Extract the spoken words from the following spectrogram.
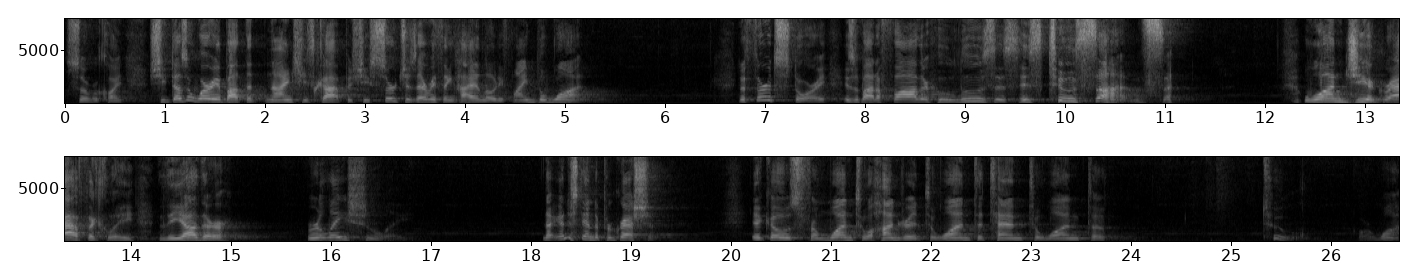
silver coin. She doesn't worry about the nine she's got, but she searches everything high and low to find the one. The third story is about a father who loses his two sons. one geographically, the other relationally. Now, you understand the progression. It goes from 1 to 100 to 1 to 10 to 1 to 2 or 1.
